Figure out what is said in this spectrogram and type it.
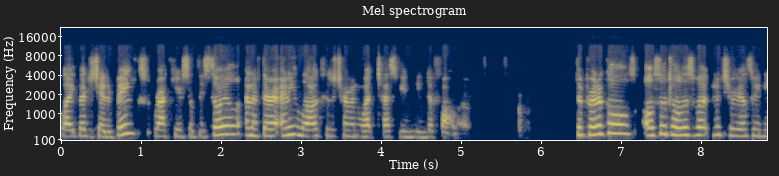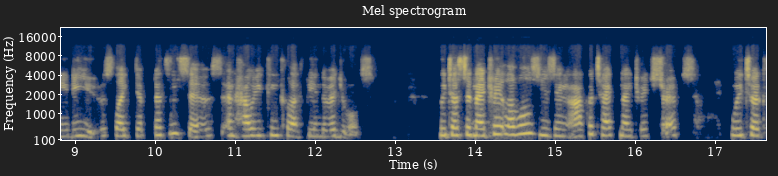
like vegetated banks, rocky or silty soil, and if there are any logs to determine what tests we need to follow. The protocols also told us what materials we need to use, like dip nets and sieves, and how we can collect the individuals. We tested nitrate levels using Aquatech nitrate strips, we took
